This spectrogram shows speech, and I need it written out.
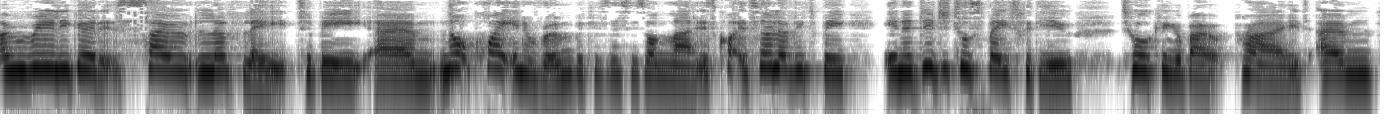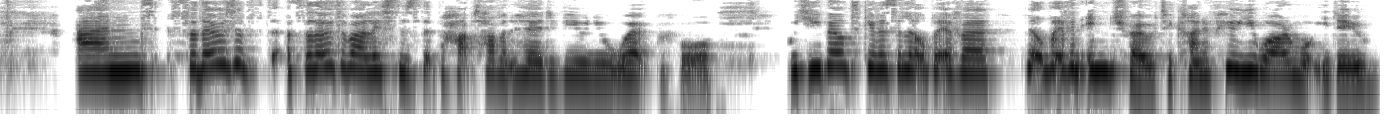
I'm really good. It's so lovely to be um, not quite in a room because this is online. It's quite it's so lovely to be in a digital space with you talking about Pride. Um, and for those of for those of our listeners that perhaps haven't heard of you and your work before, would you be able to give us a little bit of a little bit of an intro to kind of who you are and what you do,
